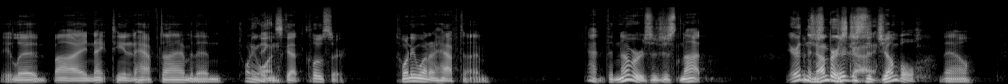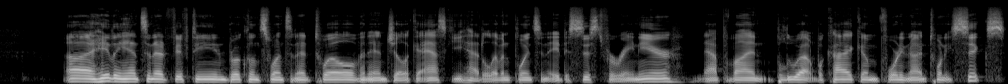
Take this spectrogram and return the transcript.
They led by 19 at halftime, and then 21. things got closer. 21 at halftime. God, the numbers are just not. You're in the just- numbers They're just a jumble now. Uh, Haley Hansen had 15, Brooklyn Swenson had 12, and Angelica Askey had 11 points and 8 assists for Rainier. Napavine blew out Wahkiakum 49 26.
